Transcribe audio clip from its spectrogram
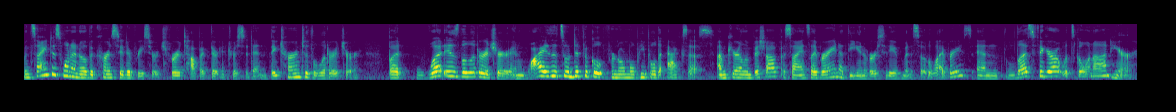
When scientists want to know the current state of research for a topic they're interested in, they turn to the literature. But what is the literature and why is it so difficult for normal people to access? I'm Carolyn Bischoff, a science librarian at the University of Minnesota Libraries, and let's figure out what's going on here.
